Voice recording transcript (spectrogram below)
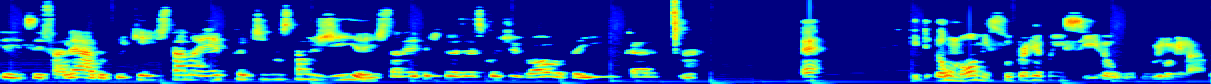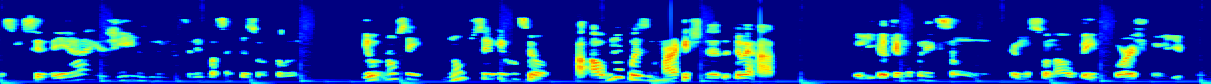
ter, ter falhado, porque a gente tá na época de nostalgia, a gente tá na época de trazer as coisas de volta e o cara. Ah. É. É um nome super reconhecível, o Iluminado. Assim, você vê, ah, é gênio Iluminado, você vê bastante pessoa falando. Eu não sei, não sei o que aconteceu. Alguma coisa no marketing deu errado. Eu tenho uma conexão emocional bem forte com o livro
